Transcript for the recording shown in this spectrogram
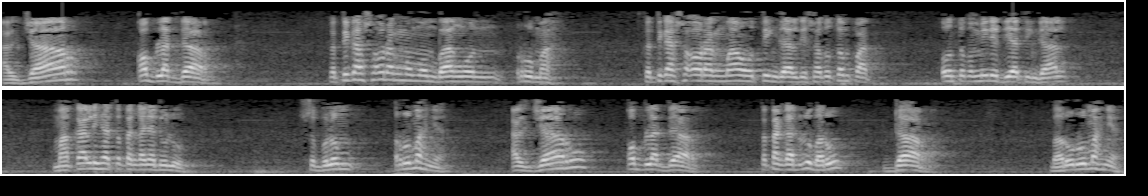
Al-jar. Ketika seorang mau membangun rumah, ketika seorang mau tinggal di suatu tempat untuk memilih dia tinggal, maka lihat tetangganya dulu. Sebelum rumahnya. Al-jaru qoblad dar. Tetangga dulu baru dar. Baru rumahnya.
